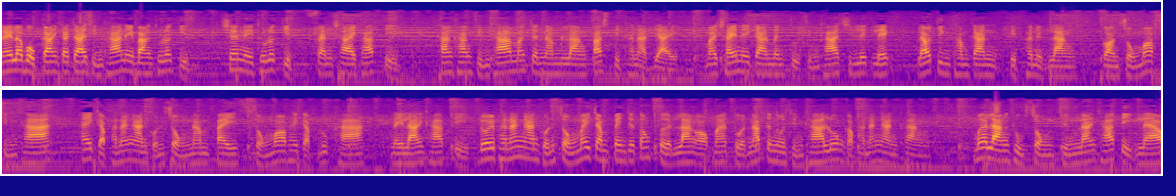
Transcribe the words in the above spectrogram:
ในระบบการกระจายสินค้าในบางธุรกิจ ช่นในธุรกิจแฟรนไชส์คราฟติกทางคลังสินค้ามักจะนำลังพลาสติกขนาดใหญ่ มาใช้ในการบรรจุสินค้าชิ้นเล็ก ๆ แล้วจึงทำการปิดผนึกลัง ก่อนส่งมอบสินค้า ให้กับพนักงานขนส่งนำไปส่งมอบให้กับลูกค้าในร้านค้าปลีก โดยพนักงานขนส่งไม่จำเป็นจะต้องเปิดลังออกมาตรวจนับจำนวนสินค้าร่วมกับพนักงานคลัง เมื่อลังถูกส่งถึงร้านค้าปลีกแล้ว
